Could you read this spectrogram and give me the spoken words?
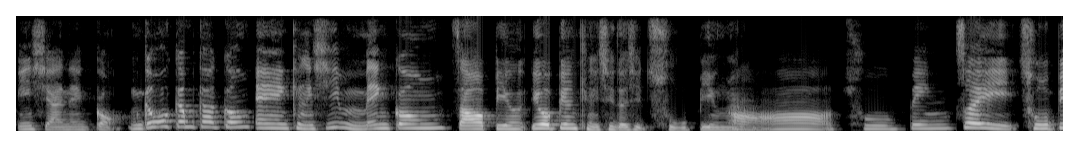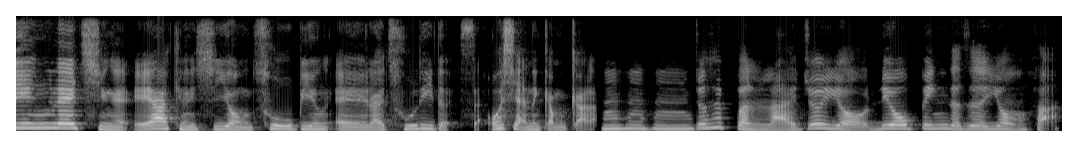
伊是安尼讲。毋过我感觉讲，诶、欸，其实毋免讲招兵，溜冰其实就是出兵啊。哦，出兵。所以出兵咧。穿的鞋啊，肯定是用粗冰鞋来处理的，我想你感觉啦。嗯哼哼，就是本来就有溜冰的这个用法。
